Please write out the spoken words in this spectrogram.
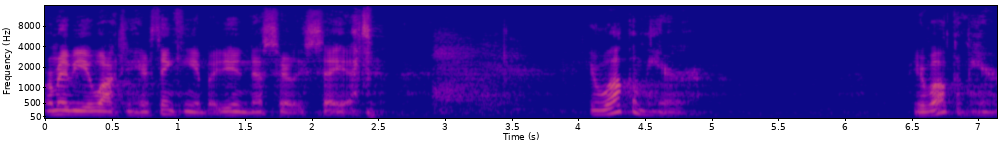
Or maybe you walked in here thinking it, but you didn't necessarily say it. You're welcome here. You're welcome here.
